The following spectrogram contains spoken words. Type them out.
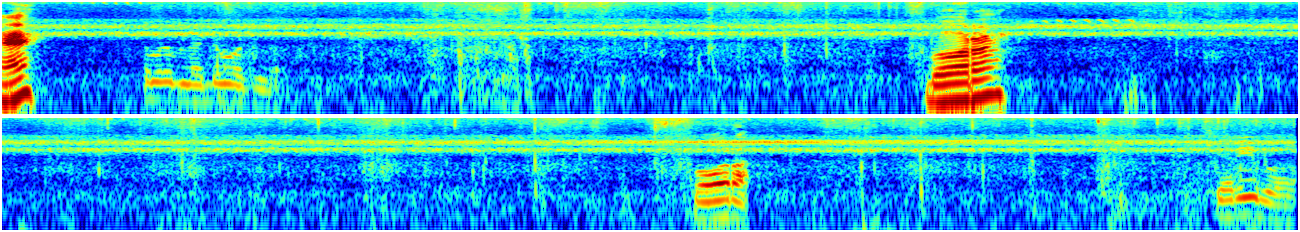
ഏ? ബോറ ചെറിയ ബോറ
